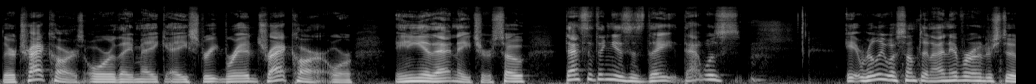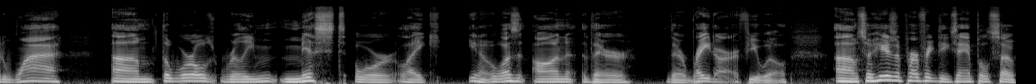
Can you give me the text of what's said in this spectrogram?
they're track cars or they make a street bred track car or any of that nature. So, that's the thing is is they that was it really was something I never understood why um, the world really missed or like you know it wasn't on their their radar if you will. Um, so here's a perfect example. So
